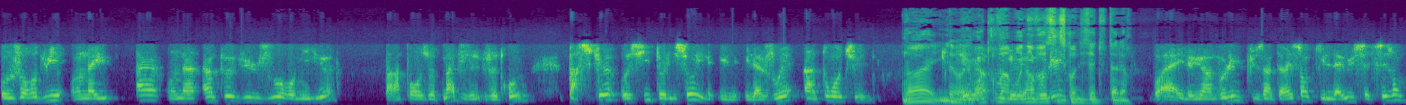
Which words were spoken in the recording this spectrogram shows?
aujourd'hui, on a eu un, on a un peu vu le jour au milieu par rapport aux autres matchs, je, je trouve, parce que aussi Tolisso, il, il, il a joué un ton au-dessus. Ouais, il, il retrouve un Il y a bon eu un niveau, c'est volume. ce qu'on disait tout à l'heure. Ouais, il a eu un volume plus intéressant qu'il l'a eu cette saison.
